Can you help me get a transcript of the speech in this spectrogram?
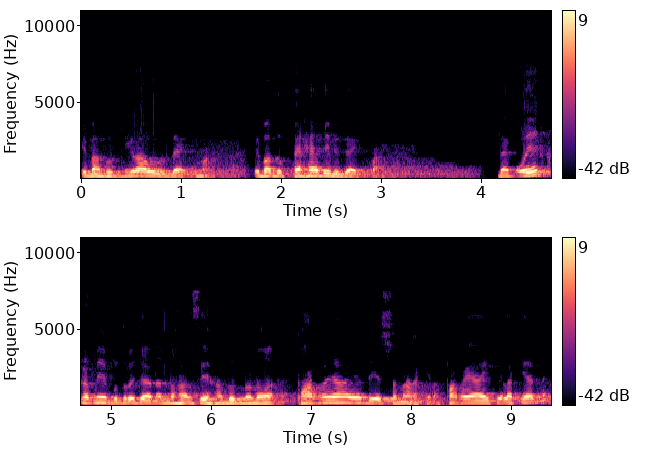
ඒ බඳු නිර්වෘල් දැක්මක්. ඒ බඳු පැහැදිලි දැක්මක්. දැන් ඔය ක්‍රමය බුදුරජාණන් වහන්සේ හඳුන්වනවා පරයාය දේශනා කියලා. පරයාය කියලා කියන්නේ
